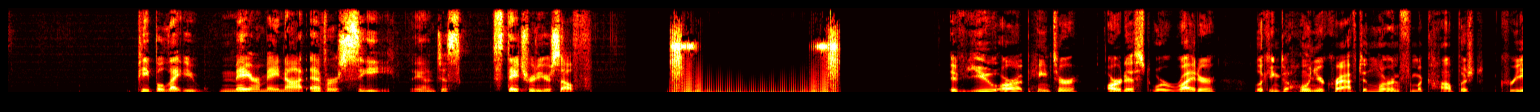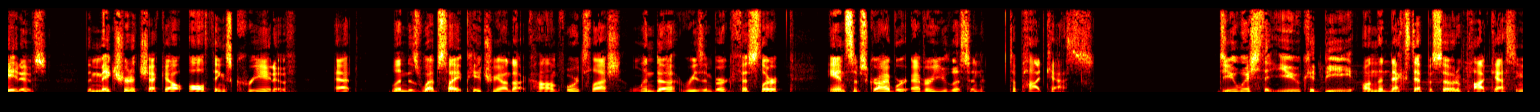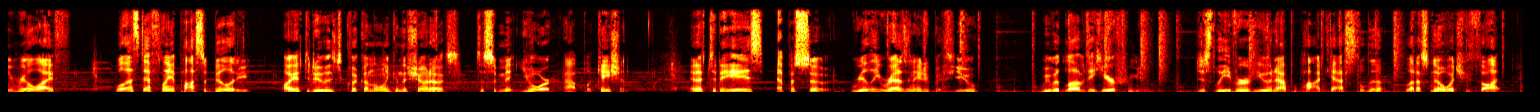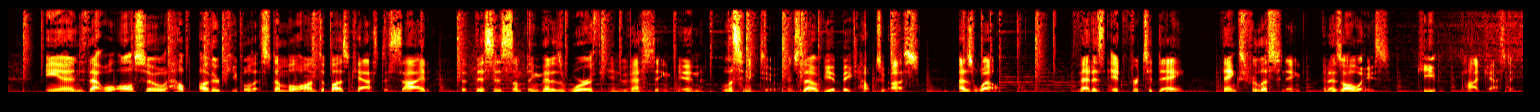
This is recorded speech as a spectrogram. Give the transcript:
people that you may or may not ever see. You know, just stay true to yourself. If you are a painter, artist, or writer looking to hone your craft and learn from accomplished creatives, then make sure to check out All Things Creative at Linda's website, patreon.com forward slash Linda Riesenberg Fissler, and subscribe wherever you listen to podcasts. Do you wish that you could be on the next episode of Podcasting in Real Life? Well, that's definitely a possibility. All you have to do is click on the link in the show notes to submit your application. And if today's episode really resonated with you, we would love to hear from you. Just leave a review in Apple Podcasts to let us know what you thought. And that will also help other people that stumble onto Buzzcast decide that this is something that is worth investing in listening to. And so that would be a big help to us as well. That is it for today. Thanks for listening. And as always, keep podcasting.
